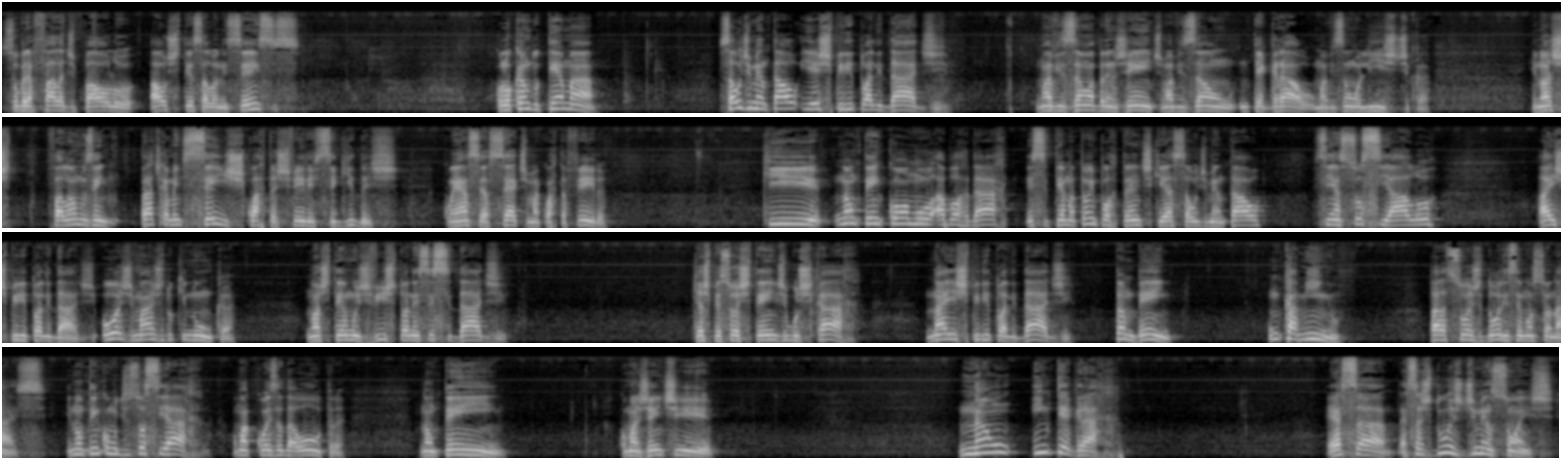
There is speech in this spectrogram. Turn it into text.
sobre a fala de Paulo aos Tessalonicenses, colocando o tema saúde mental e espiritualidade, uma visão abrangente, uma visão integral, uma visão holística. E nós falamos em praticamente seis quartas-feiras seguidas, é a sétima quarta-feira, que não tem como abordar esse tema tão importante que é a saúde mental sem associá-lo à espiritualidade. Hoje, mais do que nunca, nós temos visto a necessidade que as pessoas têm de buscar na espiritualidade também um caminho para suas dores emocionais. E não tem como dissociar uma coisa da outra. Não tem como a gente não integrar essa, essas duas dimensões,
